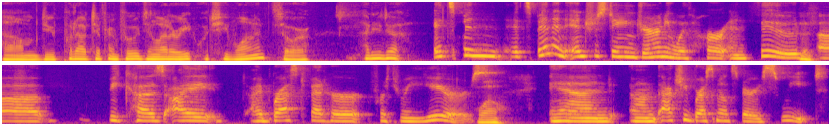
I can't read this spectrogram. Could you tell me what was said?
Um, do you put out different foods and let her eat what she wants, or how do you do it? It's been it's been an interesting journey with her and food uh, because I I breastfed her for three years. Wow. And um, actually, breast milk's very sweet,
